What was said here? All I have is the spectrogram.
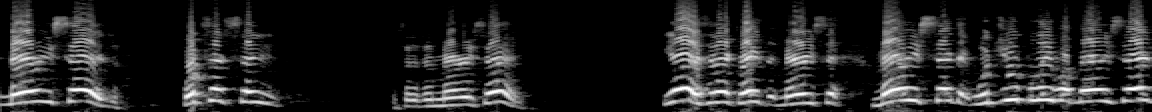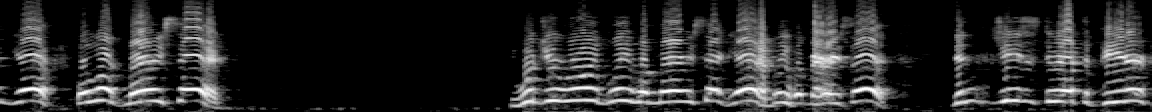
Mary said. What's that say? It says, and Mary said. Yeah, isn't that great that Mary said? Mary said that. Would you believe what Mary said? Yeah. Well, look, Mary said. Would you really believe what Mary said? Yeah, I believe what Mary said. Didn't Jesus do that to Peter?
